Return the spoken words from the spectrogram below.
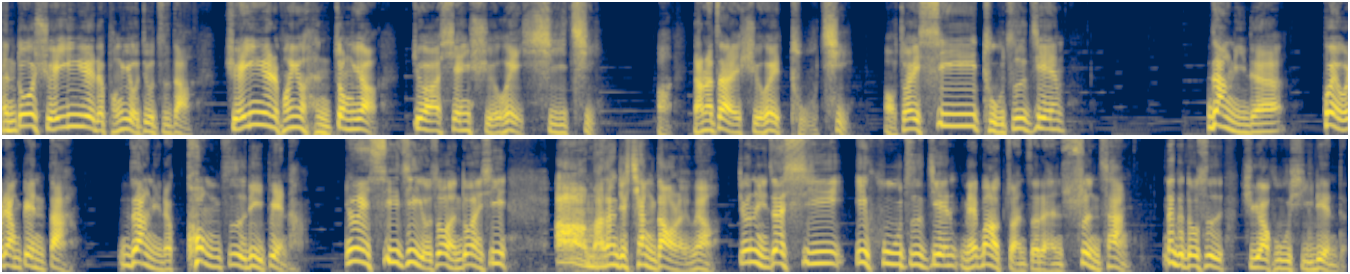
很多学音乐的朋友就知道，学音乐的朋友很重要。就要先学会吸气啊，然后再学会吐气哦。所以吸吐之间，让你的肺活量变大，让你的控制力变好。因为吸气有时候很多人吸啊，马上就呛到了，有没有？就是你在吸一呼之间没办法转折的很顺畅，那个都是需要呼吸练的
